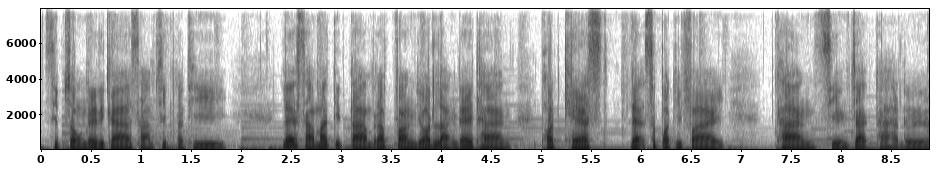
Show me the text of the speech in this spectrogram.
12นาฬิกา30นาที และสามารถติดตามรับฟังย้อนหลังได้ทางพอดแคสต์และ Spotify ทางเสียงจากทหารเรือ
